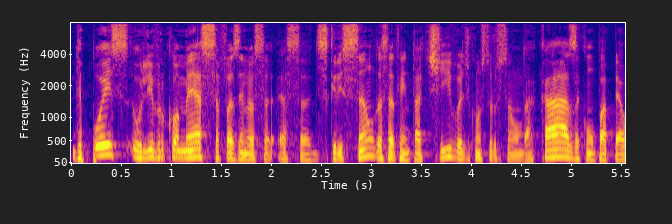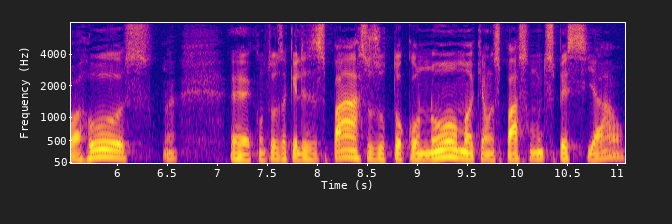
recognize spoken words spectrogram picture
Depois o livro começa fazendo essa, essa, descrição dessa tentativa de construção da casa, com o papel arroz, né? é, com todos aqueles espaços, o tokonoma, que é um espaço muito especial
